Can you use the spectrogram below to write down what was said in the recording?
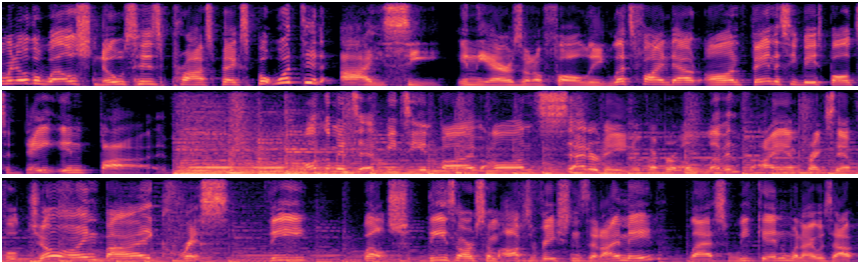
we know the Welsh knows his prospects, but what did I see in the Arizona Fall League? Let's find out on Fantasy Baseball today in 5. Welcome into FBT in 5 on Saturday, November 11th. I am Frank Stampfl, joined by Chris, the Welsh. These are some observations that I made last weekend when I was out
